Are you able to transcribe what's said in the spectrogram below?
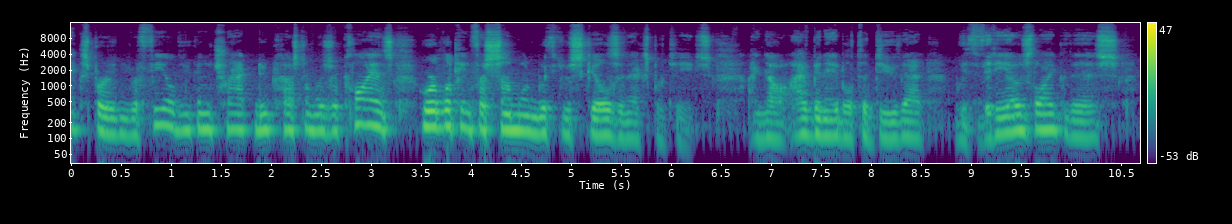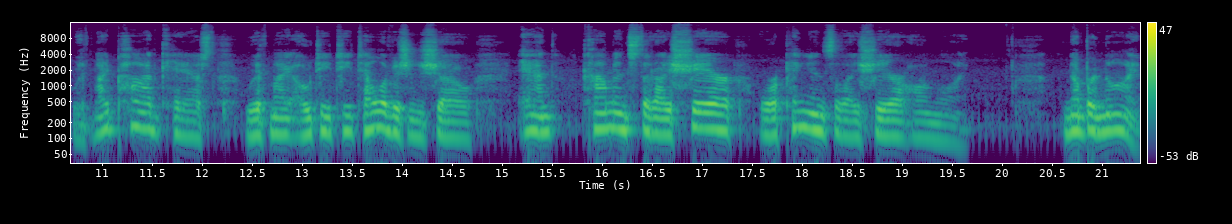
expert in your field, you can attract new customers or clients who are looking for someone with your skills and expertise. I know I've been able to do that with videos like this, with my podcast, with my OTT television show, and comments that I share or opinions that I share online. Number nine,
